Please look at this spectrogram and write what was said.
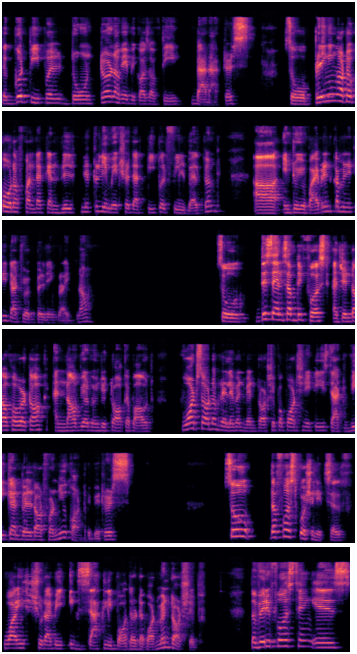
the good people don't turn away because of the bad actors. So bringing out a code of conduct can literally make sure that people feel welcomed uh, into your vibrant community that you're building right now. So this ends up the first agenda of our talk. And now we are going to talk about what sort of relevant mentorship opportunities that we can build out for new contributors. So the first question itself, why should I be exactly bothered about mentorship? The very first thing is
